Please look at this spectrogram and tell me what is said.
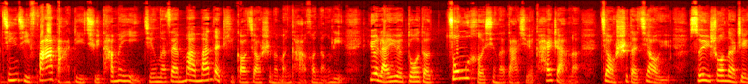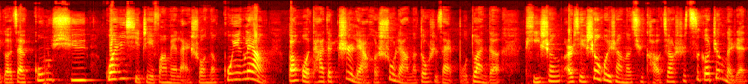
经济发达地区，他们已经呢在慢慢的提高教师的门槛和能力，越来越多的综合性的大学开展了教师的教育。所以说呢，这个在供需关系这方面来说呢，供应量。包括它的质量和数量呢，都是在不断的提升，而且社会上呢，去考教师资格证的人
